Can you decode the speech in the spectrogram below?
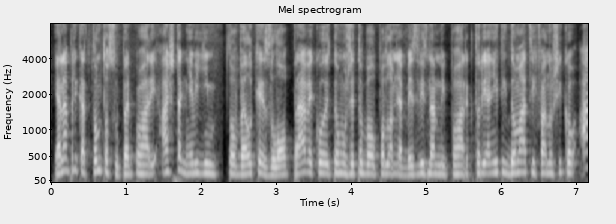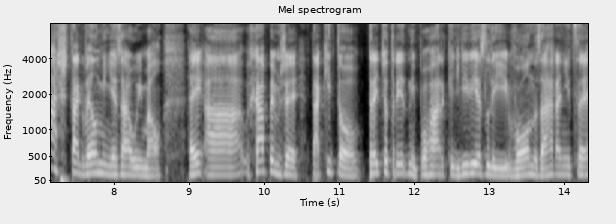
Ja napríklad v tomto superpohári až tak nevidím to veľké zlo, práve kvôli tomu, že to bol podľa mňa bezvýznamný pohár, ktorý ani tých domácich fanúšikov až tak veľmi nezaujímal. Hej, a chápem, že takýto treťotriedný pohár, keď vyviezli von za hranice,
